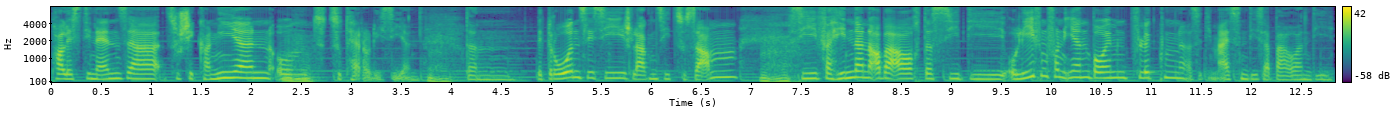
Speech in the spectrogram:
Palästinenser zu schikanieren und mhm. zu terrorisieren. Mhm. Dann bedrohen sie sie, schlagen sie zusammen. Mhm. Sie verhindern aber auch, dass sie die Oliven von ihren Bäumen pflücken. Also die meisten dieser Bauern, die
